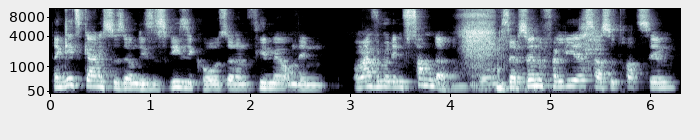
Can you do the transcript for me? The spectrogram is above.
dann geht es gar nicht so sehr um dieses Risiko, sondern vielmehr um den, um einfach nur den Fun daran. Selbst wenn du verlierst, hast du trotzdem,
